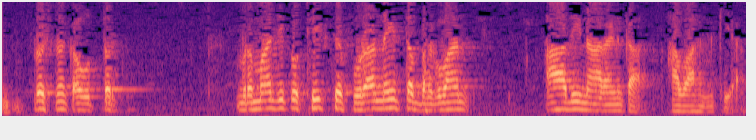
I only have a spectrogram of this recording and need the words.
प्रश्न का उत्तर। ब्रह्मा जी को ठीक से पूरा नहीं, तब भगवान आदि नारायण का आवाहन किया।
